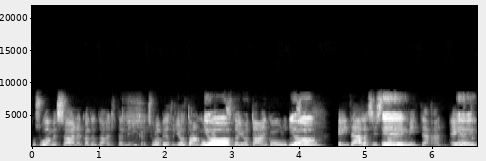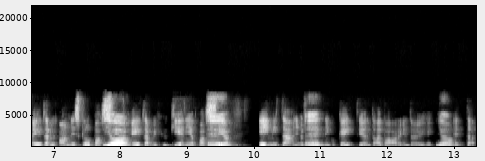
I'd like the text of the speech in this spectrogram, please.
kun Suomessa aina katsotaan sitä, niin, että sulla pitäisi olla jotain Joo. kokemusta, jotain koulutusta. joo, Ei täällä siis tarvi Ei. mitään. Ei, Ei. ei. ei tarvi anniskelupassia, Joo. ei tarvi hygieniapassia, Ei. Ei, mitään, jos Ei. menet niinku keittiön tai baariin töihin. joo. Että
